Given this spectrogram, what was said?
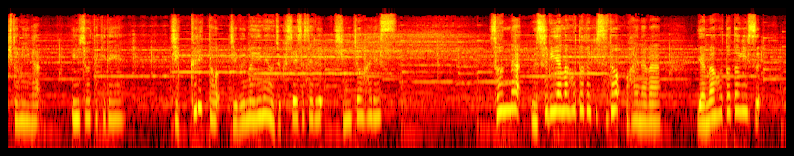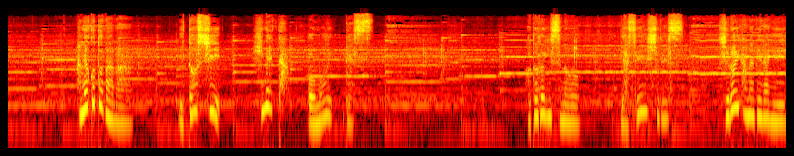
瞳が印象的で、じっくりと自分の夢を熟成させる慎重派です。そんな結び山ホトトギスのお花は、山ホトトギス。花言葉は、愛しい、秘めた思いです。ホトトギスの野生種です。白い花びらに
